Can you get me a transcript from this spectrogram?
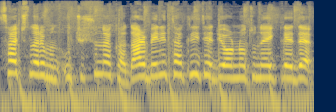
saçlarımın uçuşuna kadar beni taklit ediyor" notunu ekledi.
